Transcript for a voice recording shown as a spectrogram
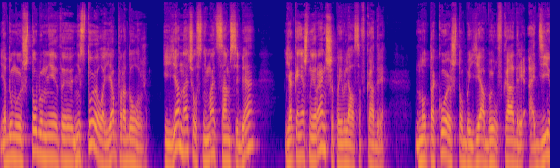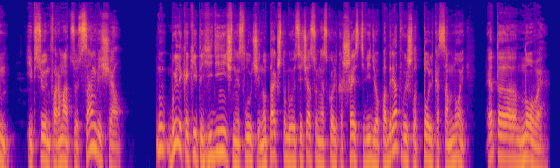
Я думаю, что бы мне это не стоило, я продолжу. И я начал снимать сам себя. Я, конечно, и раньше появлялся в кадре, но такое, чтобы я был в кадре один и всю информацию сам вещал, ну, были какие-то единичные случаи, но так, чтобы вот сейчас у меня сколько, 6 видео подряд вышло только со мной, это новое.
